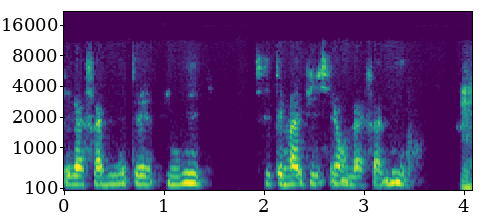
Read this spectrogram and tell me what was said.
Et la famille était unie. C'était ma vision de la famille. Mhm.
